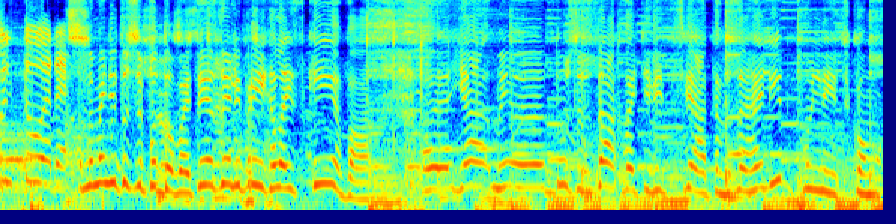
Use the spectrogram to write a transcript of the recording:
м, скульптури. Ну, мені дуже подобається. Я взагалі приїхала із Києва. Е, Я е, дуже в захваті від свят взагалі в Хмельницькому.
